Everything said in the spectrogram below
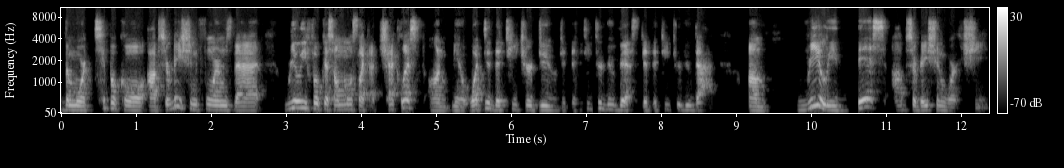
the more typical observation forms that really focus almost like a checklist on, you know, what did the teacher do? Did the teacher do this? Did the teacher do that? Um, really, this observation worksheet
